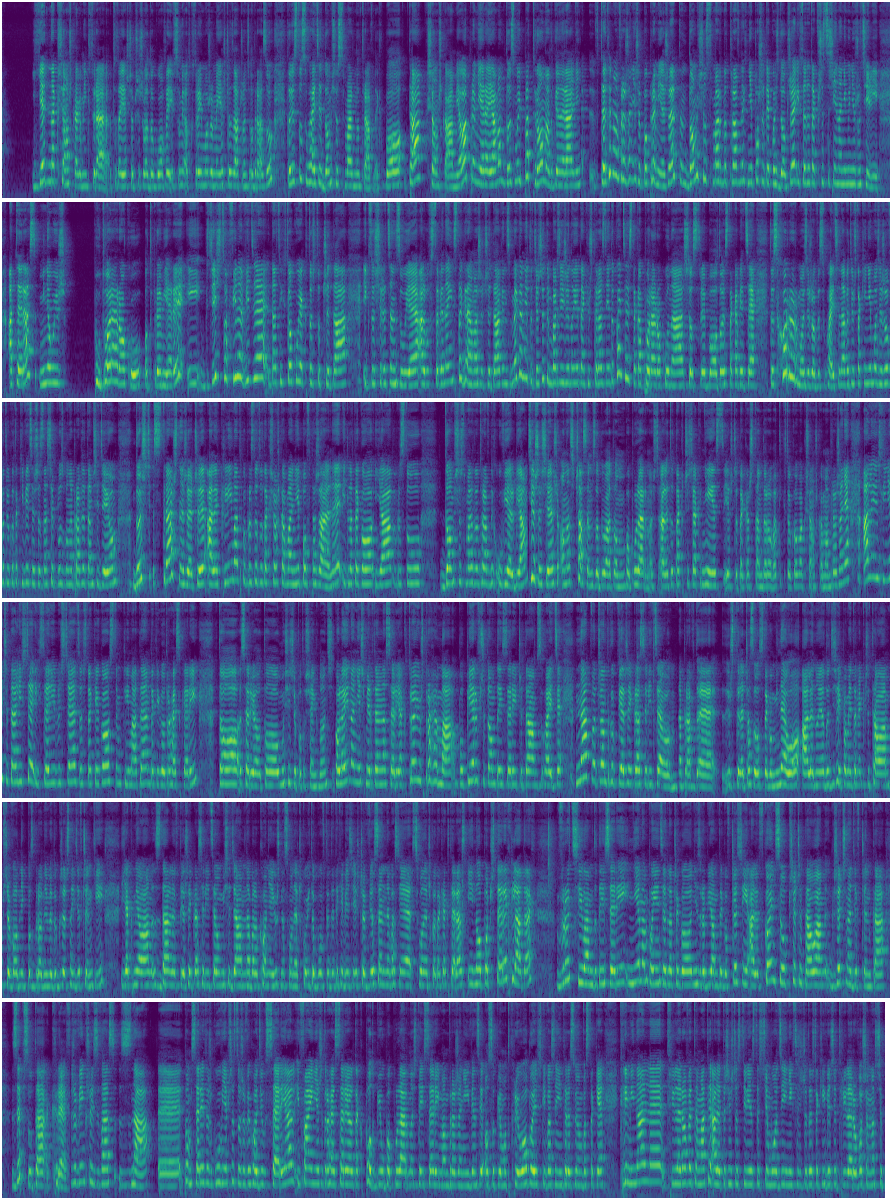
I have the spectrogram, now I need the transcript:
jedna książka mi, która tutaj jeszcze przyszła do głowy i w sumie od której możemy jeszcze zacząć od razu, to jest to, słuchajcie, Dom Sióstr Marnotrawnych, bo ta książka miała premierę, ja mam, to jest mój patronat generalnie. Wtedy mam wrażenie, że po premierze ten Dom Sióstr Marnotrawnych nie poszedł jakoś dobrze i wtedy tak wszyscy się na niego nie rzucili. A teraz minęło już półtora roku od premiery i gdzieś co chwilę widzę na TikToku, jak ktoś to czyta i ktoś recenzuje albo wstawia na Instagrama, że czyta, więc mega mnie to cieszy, tym bardziej, że no jednak już teraz nie do końca jest taka pora roku na siostry, bo to jest taka, wiecie, to jest horror młodzieżowy, słuchajcie, nawet już taki nie młodzieżowy, tylko taki, wiecie, 16+, plus, bo naprawdę tam się dzieją dość straszne rzeczy, ale klimat po prostu to ta książka ma niepowtarzalny i dlatego ja po prostu Dom Sióstr Marnotrawnych uwielbiam. Cieszę się, że ona z czasem zdobyła tą popularność, ale to tak czy siak nie jest jeszcze taka sztandarowa TikTokowa książka, mam wrażenie. Ale jeśli nie czytaliście i chcielibyście coś takiego z tym klimatem, takiego trochę scary, to serio, to musicie po to sięgnąć. Kolejna nieśmiertelna seria, która już trochę ma, bo pierwszy tom tej serii czytałam, słuchajcie, na początku pierwszej klasy liceum. Naprawdę już tyle czasu od tego minęło, ale no ja do dzisiaj pamiętam, jak czytałam Przewodnik po zbrodni według grzecznej dziewczynki, jak miałam zdalne w pierwszej klasie liceum i siedziałam na balkonie już na słoneczku i to było wtedy takie, wiecie, jeszcze wiosenne właśnie słoneczko, tak jak teraz i no po czterech latach wróciłam do tej serii. Nie mam pojęcia, dlaczego nie zrobiłam tego wcześniej, ale w końcu przeczytałam Grzeczna dziewczynka, zepsuta krew. Że większość z Was zna e, tą serię też głównie przez to, że wychodził serial i fajnie, że trochę serial tak podbił popularność tej serii, mam wrażenie, i więcej osób ją odkryło, bo jeśli właśnie interesują Was takie kryminalne, thrillerowe tematy, ale też jeszcze styl jesteście młodzi i nie chcecie czytać takich, wiecie, thrillerów 18+,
